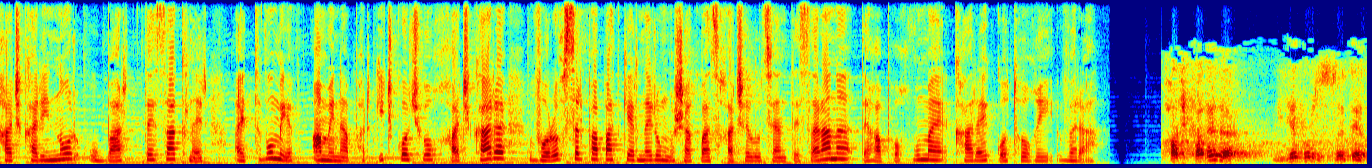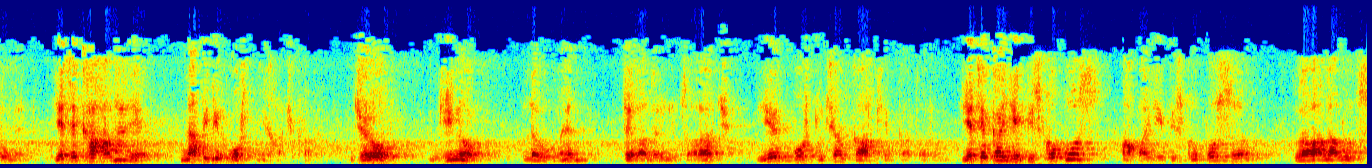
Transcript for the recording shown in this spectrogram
խաչքարի նոր ու բարդ տեսակներ, այդ թվում եւ ամենափրկիչ կոչվող խաչքարը, որով սրբապատկերներում մշակված խաչելության տեսարանը տեղափոխվում է քարե կոթողի վրա։ Խաչքարերը երբ որ զտեղում են, եթե քահանա է նա պիտի օրտնի խաչքարը։ Ջրով, գինով լվում են տեղադրելուց առաջ եւ օրտության կարգ են կատարում։ Եթե կա եպիսկոպոս, ապա եպիսկոպոսը լվանալուց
